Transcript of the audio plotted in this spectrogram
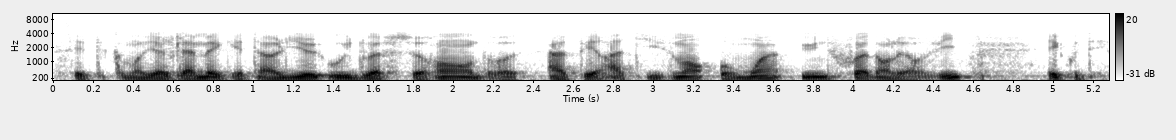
c'est la Mecque est un lieu où ils doivent se rendre impérativement au moins une fois dans leur vie. Écoutez.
